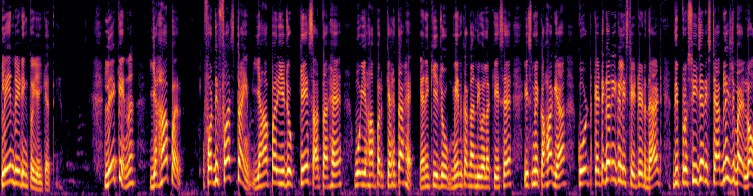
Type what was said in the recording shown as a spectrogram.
प्लेन रीडिंग तो यही कहती है। लेकिन यहाँ पर फॉर द फ़र्स्ट टाइम यहाँ पर ये जो केस आता है, वो यहाँ पर कहता है, यानी कि ये जो मेनका गांधी वाला केस है, इसमें कहा गया court categorically stated that the procedure established by law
